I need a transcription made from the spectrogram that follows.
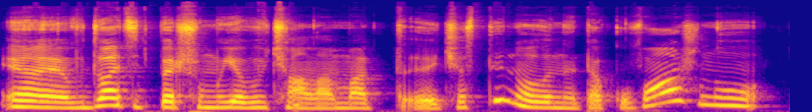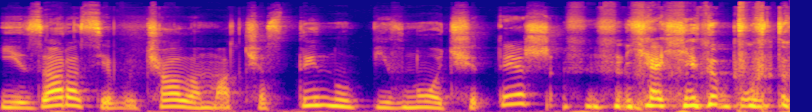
Е, В 21-му я вивчала мат-частину, але не так уважно. І зараз я вивчала мат-частину півночі теж. Я її не буду.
